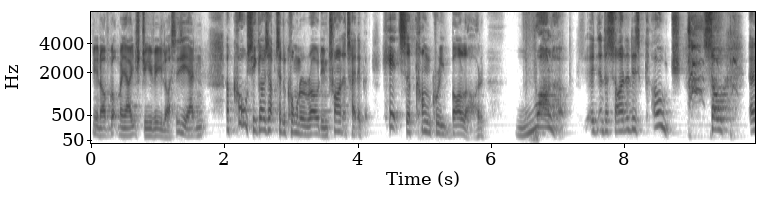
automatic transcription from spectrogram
You know, I've got my HGV license. He hadn't. Of course, he goes up to the corner of the road and trying to take the, hits a concrete bollard, wallop in the side of his coach. So uh,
